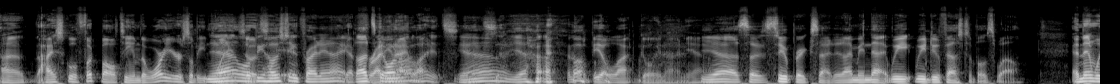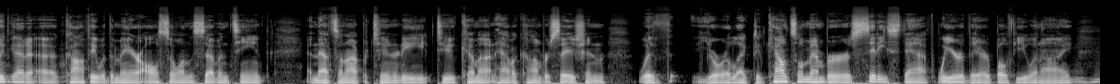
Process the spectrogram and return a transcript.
uh, the high school football team, the Warriors, will be playing. Yeah, we'll be hosting it- Friday night. Lots Friday going night on. lights. Yeah, yeah. there'll be a lot going on. Yeah. Yeah, so super excited. I mean that we we do festivals well. And then we've got a, a coffee with the mayor also on the 17th, and that's an opportunity to come out and have a conversation with your elected council members, city staff. We are there, both you and I, Mm-hmm.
